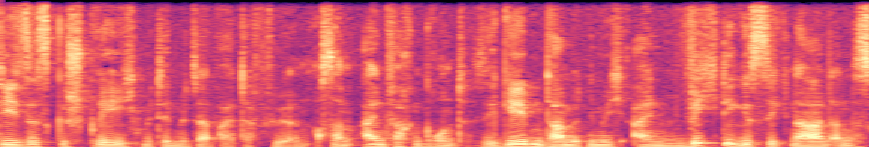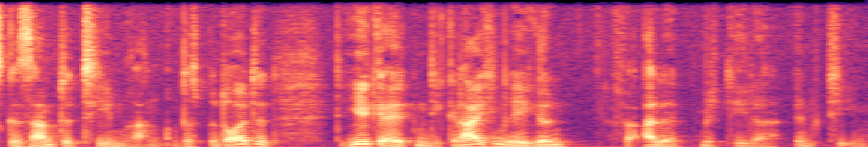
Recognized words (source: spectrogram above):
dieses Gespräch mit dem Mitarbeiter führen. Aus einem einfachen Grund. Sie geben damit nämlich ein wichtiges Signal an das gesamte Team ran. Und das bedeutet, hier gelten die gleichen Regeln für alle Mitglieder im Team.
